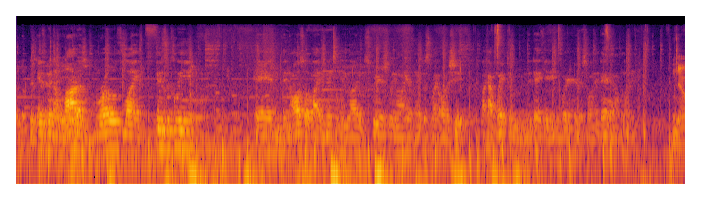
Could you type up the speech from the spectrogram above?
A little busy it's been a lot of growth, like physically, and then also like mentally, like spiritually, and all everything. Just like all the shit like I went through in the decade where it's like, damn, like You know,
